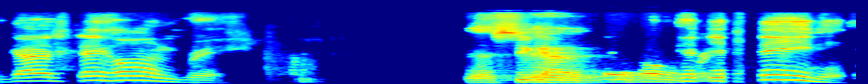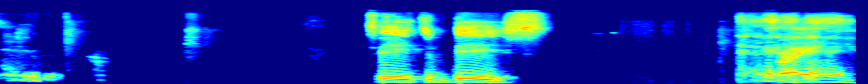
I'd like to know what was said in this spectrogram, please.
You gotta stay hungry. Yes, You gotta sir. stay hungry, If you're feeding. Feed the beast. right?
